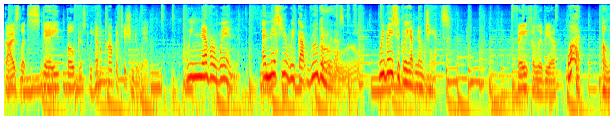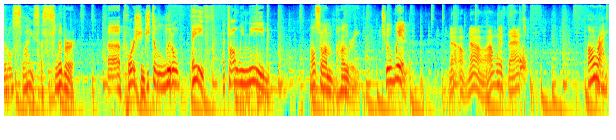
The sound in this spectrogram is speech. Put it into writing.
Guys, let's stay focused. We have a competition to win. We never win. And this year we've got Reuben with us. We basically have no chance. Faith, Olivia. What? A little slice, a sliver, a portion, just a little faith. That's all we need. Also, I'm hungry. To win. No, no, I'm with that. All right.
